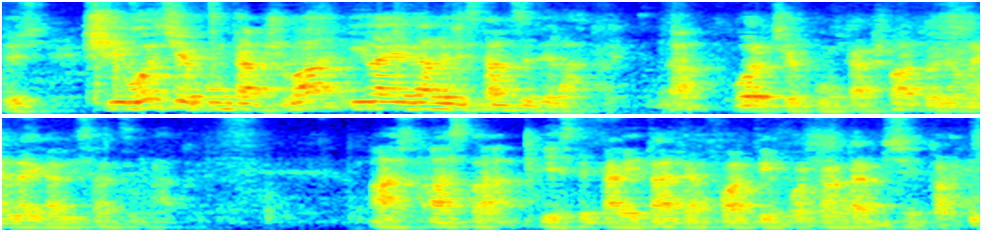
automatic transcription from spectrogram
Deci, și orice punct aș lua, e la egală distanță de laturi. Da? Orice punct aș lua, totdeauna e la egală distanță de laturi. Asta, asta este calitatea foarte importantă a bisectoarei.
